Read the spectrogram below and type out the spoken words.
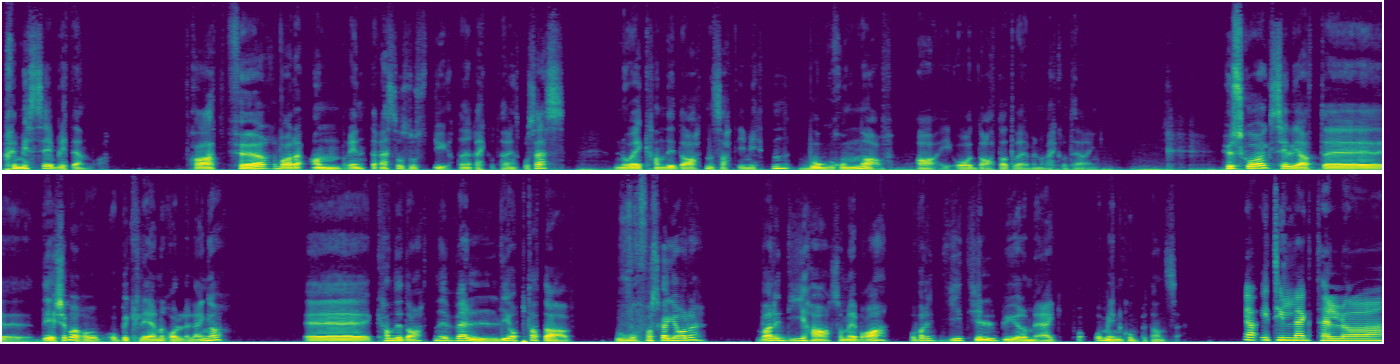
premisset er blitt endra. Fra at før var det andre interesser som styrte en rekrutteringsprosess. Nå er kandidaten satt i midten pga. AI og datadreven rekruttering. Husk òg, Silje, at eh, det er ikke bare å, å bekle en rolle lenger. Eh, kandidaten er veldig opptatt av hvorfor skal jeg gjøre det? Hva er det de har som er bra? Og hva er det de tilbyr meg og min kompetanse? Ja, i tillegg til å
